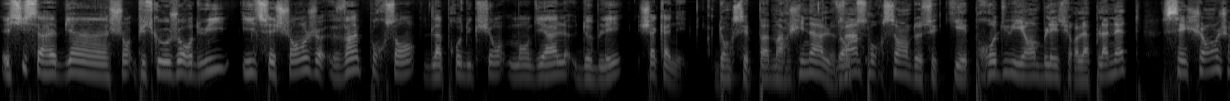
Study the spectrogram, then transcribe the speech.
et si ça a bien changé, puisque aujourd'hui, il s'échange 20% de la production mondiale de blé chaque année. Donc c'est pas marginal. 20% de ce qui est produit en blé sur la planète s'échange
